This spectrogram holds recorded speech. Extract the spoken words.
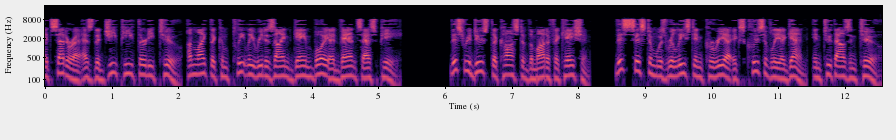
etc. as the GP32, unlike the completely redesigned Game Boy Advance SP. This reduced the cost of the modification. This system was released in Korea exclusively again, in 2002.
